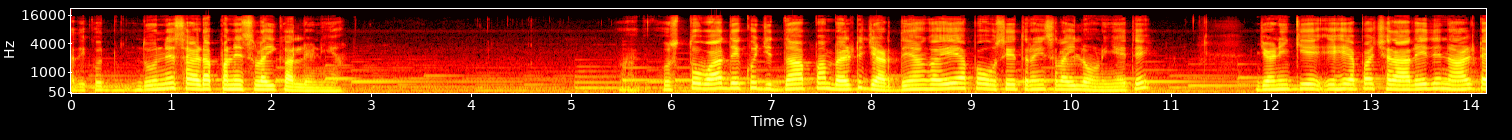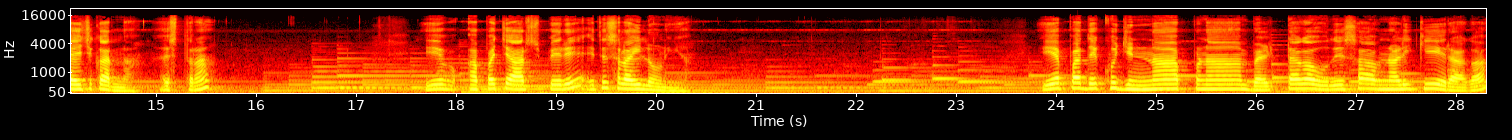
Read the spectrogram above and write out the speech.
ਆ ਦੇਖੋ, ਦੋਨੇ ਸਾਈਡ ਆਪਾਂ ਨੇ ਸਲਾਈ ਕਰ ਲੈਣੀ ਆ। ਉਸ ਤੋਂ ਬਾਅਦ ਦੇਖੋ, ਜਿੱਦਾਂ ਆਪਾਂ ਬੈਲਟ ਜੜਦੇ ਆਂਗਾ, ਇਹ ਆਪਾਂ ਉਸੇ ਤਰ੍ਹਾਂ ਹੀ ਸਲਾਈ ਲਾਉਣੀ ਹੈ ਤੇ। ਜਾਨੀ ਕਿ ਇਹ ਆਪਾਂ ਸ਼ਰਾਰੇ ਦੇ ਨਾਲ ਅਟੈਚ ਕਰਨਾ, ਇਸ ਤਰ੍ਹਾਂ। ਇਹ ਆਪਾਂ ਚਾਰ ਚਪੇਰੇ ਇਤੇ ਸਲਾਈ ਲਾਉਣੀ ਆ। ਇਹ ਆਪਾਂ ਦੇਖੋ ਜਿੰਨਾ ਆਪਣਾ ਬੈਲਟ ਹੈਗਾ ਉਹਦੇ ਹਿਸਾਬ ਨਾਲ ਹੀ ਘੇਰ ਹੈਗਾ।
